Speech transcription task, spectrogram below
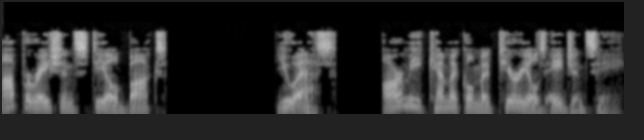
Operation Steel Box U.S. Army Chemical Materials Agency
